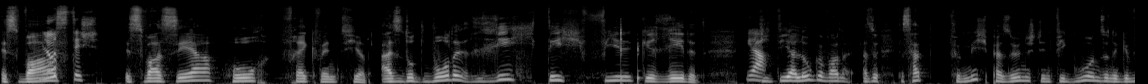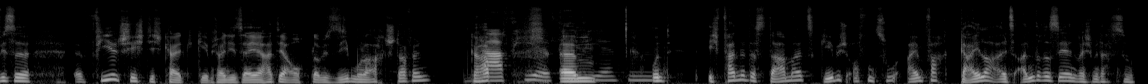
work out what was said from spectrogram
es war lustig. es war sehr hoch frequentiert. Also dort wurde richtig viel geredet. Ja. Die Dialoge waren, also das hat für mich persönlich den Figuren so eine gewisse äh, Vielschichtigkeit gegeben. Ich meine, die Serie hat ja auch, glaube ich, sieben oder acht Staffeln gehabt. Ja, viel, viel, Ähm, viel. Hm. Und ich fand das damals, gebe ich offen zu, einfach geiler als andere Serien, weil ich mir dachte so,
